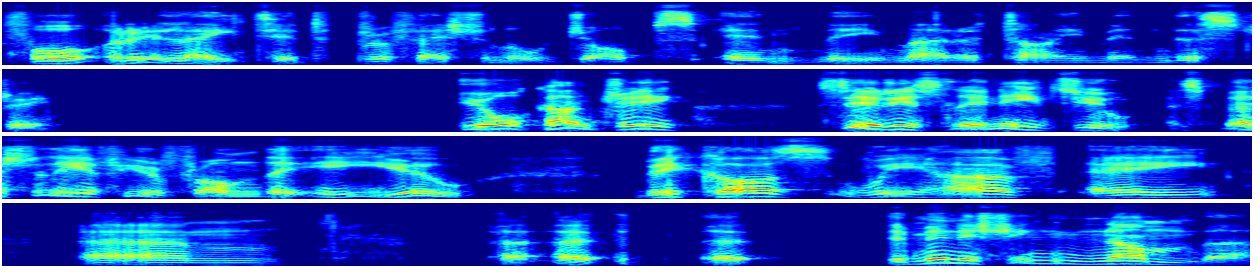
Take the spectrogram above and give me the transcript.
for related professional jobs in the maritime industry. Your country seriously needs you, especially if you're from the EU, because we have a, um, a, a, a diminishing number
